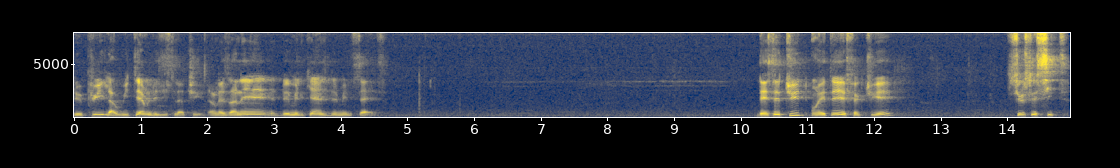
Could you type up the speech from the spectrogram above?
depuis la huitième législature, dans les années 2015-2016. Des études ont été effectuées sur ce site.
